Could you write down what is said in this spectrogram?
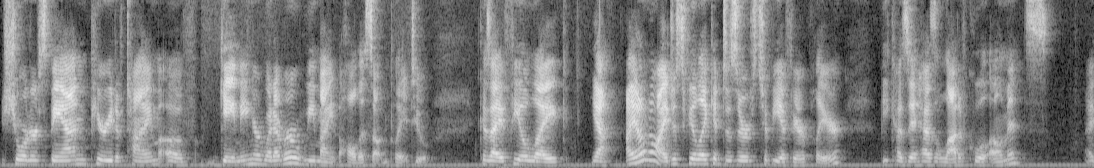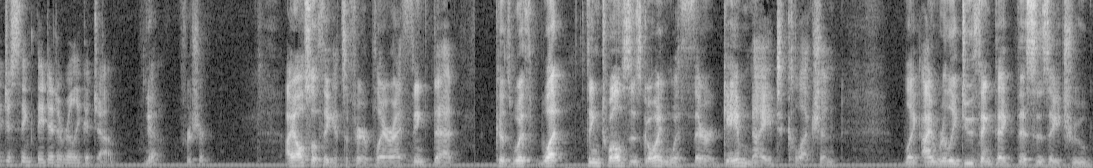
shorter span period of time of gaming or whatever, we might haul this out and play it too. Because I feel like, yeah, I don't know. I just feel like it deserves to be a fair player because it has a lot of cool elements. I just think they did a really good job. Yeah, for sure. I also think it's a fair player. I think that because with what Thing 12s is going with their game night collection, like I really do think that this is a true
